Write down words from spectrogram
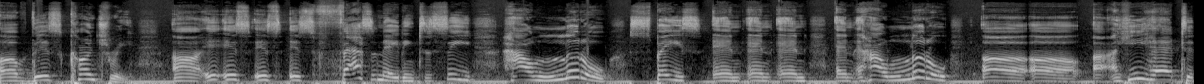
of this country. Uh, it, it's, it's, it's fascinating to see how little space and and and and how little uh, uh, uh he had to,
